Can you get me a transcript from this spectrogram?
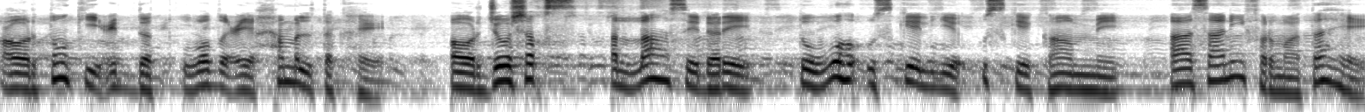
عورتوں کی عدت وضع حمل تک ہے۔ اور جو شخص اللہ سے ڈرے تو وہ اس کے لیے اس کے کام میں آسانی فرماتا ہے۔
